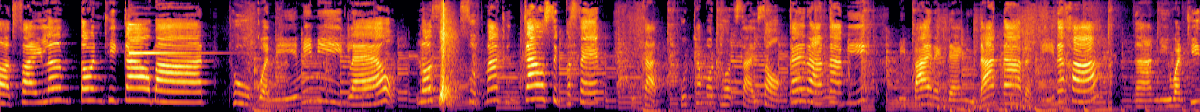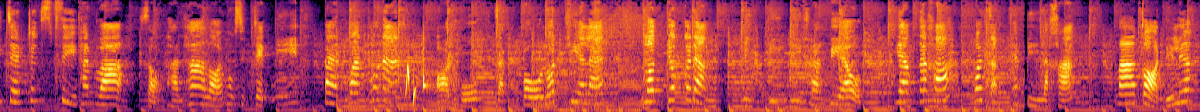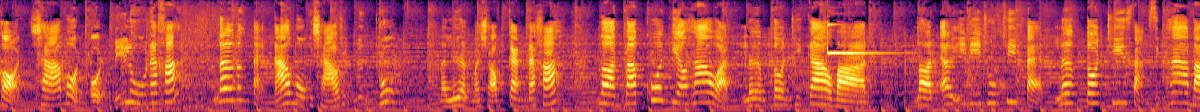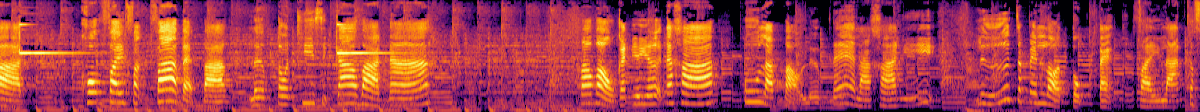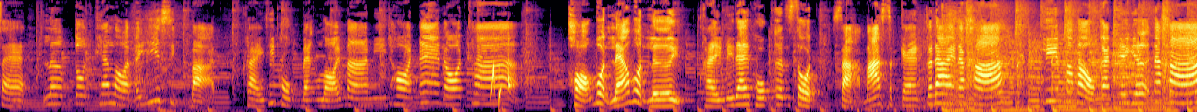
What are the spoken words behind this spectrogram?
หลอดไฟเริ่มต้นที่ 9 บาท ถูกกว่านี้ไม่มีอีกแล้ว ลดสูงสุดมากถึง 90%พิกัดพุทธมณฑลสาย 2 ใกล้ร้านนามิ มีป้ายแดงๆ อยู่ด้านหน้าแบบนี้นะคะ งานมีวันที่ 7 ถึง 14 ธันวา 2567 นี้ 8 วันเท่านั้น ออนโฮมจัดโปรลดเทียร์แลนด์ลดยกกระดัง 1 ปีมีครั้งเดียว ย้ำนะคะว่าจัดแค่ปีละครั้ง มาก่อนได้เลือกก่อน ช้าหมดอดไม่รู้นะคะ เริ่มตั้งแต่ 9 โมงเช้าถึง 1 ทุ่ม มาเลือกมาช็อปกันนะคะ หลอดบัฟคั่วเกี๊ยว 5 วัตต์ เริ่มต้นที่ 9 บาท หลอด LED ทูบที่ 8 เริ่มต้นที่ 35 บาท โคมไฟฝักฝ้าแบบบาง เริ่มต้นที่ 19 บาทนะ มาเหมากันเยอะๆนะคะ ผู้รับเหมาเริ่มแน่ราคานี้ จะเป็นหลอดตกแต่งไฟร้านกาแฟ เริ่มต้นแค่หลอดละ 20 บาท ใครที่พกแบงค์ร้อยมามีทอนแน่นอนค่ะ ของหมดแล้วหมดเลย ใครไม่ได้พกเงินสด สามารถสแกนก็ได้นะคะ รีบมาเหมากันเยอะๆนะคะ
